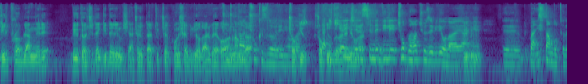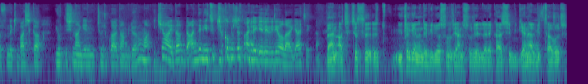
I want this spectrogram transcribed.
dil problemleri büyük ölçüde giderilmiş. Yani çocuklar Türkçe konuşabiliyorlar ve o çocuklar anlamda çok hızlı öğreniyorlar. Çok, iz, çok yani hızlı iki öğreniyorlar. İki ay içerisinde dili çok rahat çözebiliyorlar yani. Ee, ben İstanbul tarafındaki başka yurt dışından gelen çocuklardan biliyorum ama iki ayda anne niye Türkçe konuşan hale gelebiliyorlar gerçekten. Ben açıkçası e, ülke genelinde biliyorsunuz yani Suriyelilere karşı bir genel evet. bir tavır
